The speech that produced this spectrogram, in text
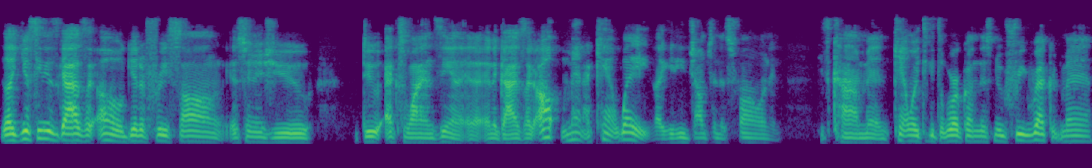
like you see these guys like, oh, get a free song as soon as you do X, Y, and Z, and, and the guy's like, oh man, I can't wait. Like he jumps in his phone and he's commenting, can't wait to get to work on this new free record, man.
